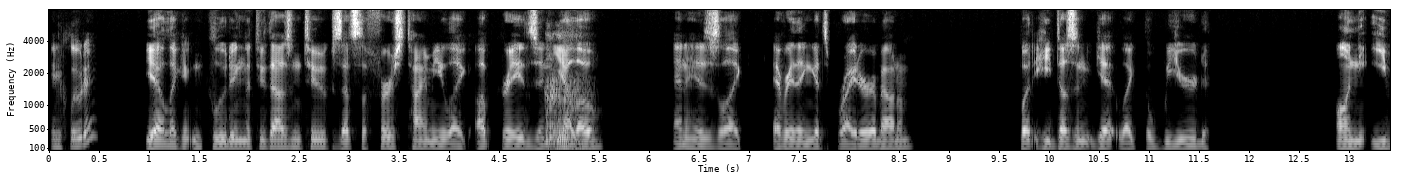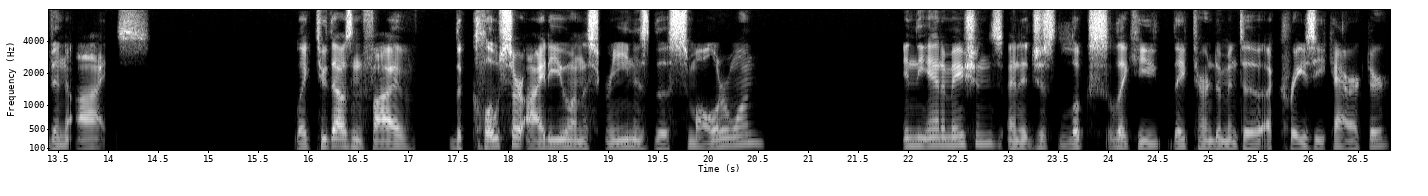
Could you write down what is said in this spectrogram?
Including? Yeah, like including the 2002 because that's the first time he like upgrades in yellow and his like everything gets brighter about him. But he doesn't get like the weird uneven eyes. Like 2005, the closer eye to you on the screen is the smaller one in the animations and it just looks like he they turned him into a crazy character.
